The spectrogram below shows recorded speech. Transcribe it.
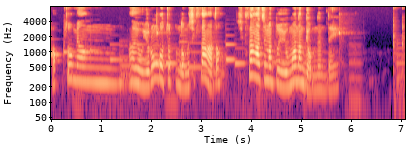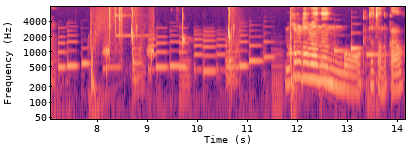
벽 조명. 아유, 이런 거 조금 너무 식상하죠? 식상하지만 또 요만한 게 없는데. 정도면은 뭐 괜찮지 않을까요?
